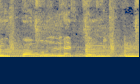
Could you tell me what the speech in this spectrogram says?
keep on lifting.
